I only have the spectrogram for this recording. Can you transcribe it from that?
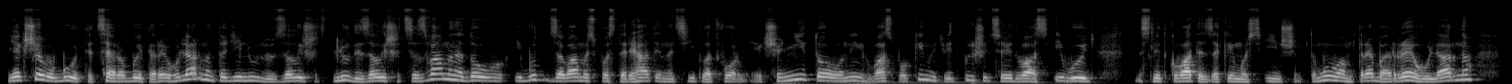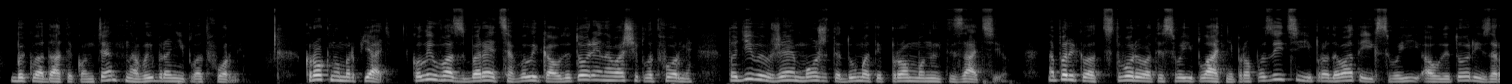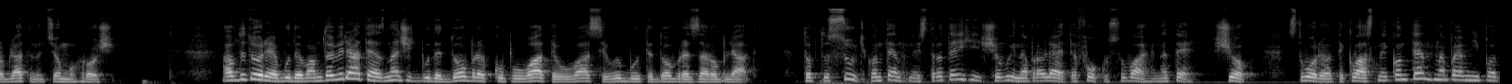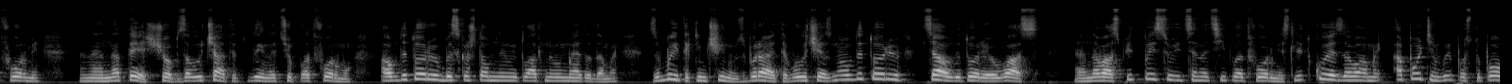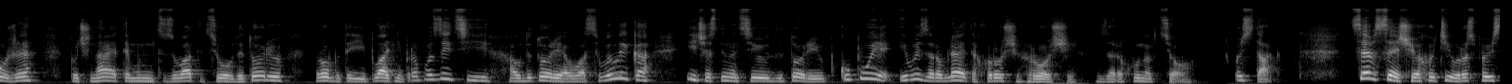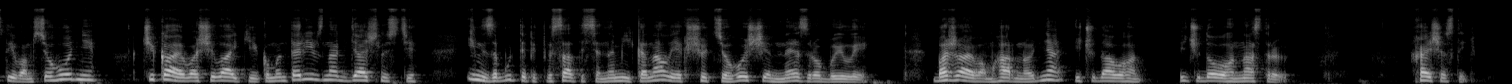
Якщо ви будете це робити регулярно, тоді люди, залишать, люди залишаться з вами надовго і будуть за вами спостерігати на цій платформі. Якщо ні, то вони вас покинуть, відпишуться від вас і будуть слідкувати за кимось іншим. Тому вам треба регулярно викладати контент на вибраній платформі. Крок номер 5. Коли у вас збереться велика аудиторія на вашій платформі, тоді ви вже можете думати про монетизацію. Наприклад, створювати свої платні пропозиції і продавати їх своїй аудиторії заробляти на цьому гроші. Аудиторія буде вам довіряти, а значить буде добре купувати у вас і ви будете добре заробляти. Тобто суть контентної стратегії, що ви направляєте фокус уваги на те, щоб створювати класний контент на певній платформі, на на те, щоб залучати туди на цю платформу аудиторію безкоштовними платними методами. Ви таким чином збираєте величезну аудиторію. Ця аудиторія у вас е, на вас підписується на цій платформі, слідкує за вами, а потім ви поступово вже починаєте монетизувати цю аудиторію, робите їй платні пропозиції. Аудиторія у вас велика, і частина цієї аудиторії купує, і ви заробляєте хороші гроші за рахунок цього. Ось так. Це все, що я хотів розповісти вам сьогодні. Чекаю ваші лайки і коментарі в знак вдячності. І не забудьте підписатися на мій канал, якщо цього ще не зробили. Бажаю вам гарного дня і чудового, і чудового настрою. Хай щастить!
